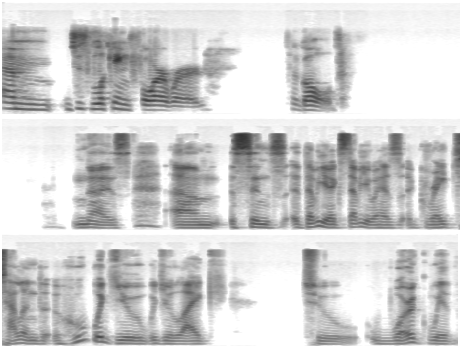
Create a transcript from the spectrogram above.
am just looking forward to gold. Nice. Um, since WXW has a great talent, who would you would you like to work with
